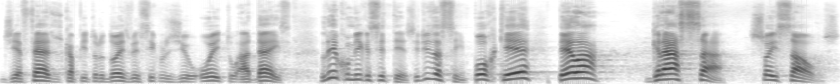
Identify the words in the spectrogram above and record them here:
de Efésios, capítulo 2, versículos de 8 a 10? Leia comigo esse texto. E diz assim: Porque pela graça sois salvos,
